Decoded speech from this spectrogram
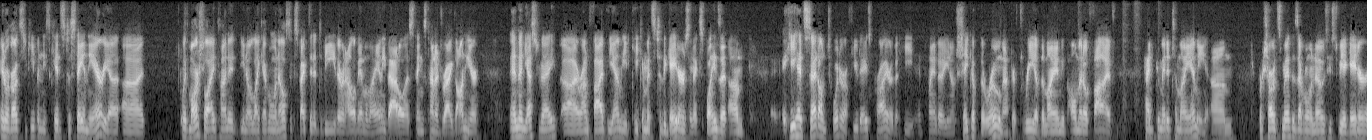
in regards to keeping these kids to stay in the area, uh, with Marshall, I kind of, you know, like everyone else, expected it to be either an Alabama Miami battle as things kind of dragged on here. And then yesterday, uh, around 5 p.m., he, he commits to the Gators and explains it. Um, he had said on Twitter a few days prior that he had planned to, you know, shake up the room after three of the Miami Palmetto Five had committed to Miami. Um, Brashard Smith, as everyone knows, used to be a Gator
